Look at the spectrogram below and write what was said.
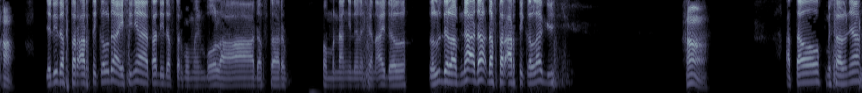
Hah. Jadi daftar artikel dah isinya tadi daftar pemain bola, daftar pemenang Indonesian Idol. Lalu dalamnya ada daftar artikel lagi. Hah. Atau misalnya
